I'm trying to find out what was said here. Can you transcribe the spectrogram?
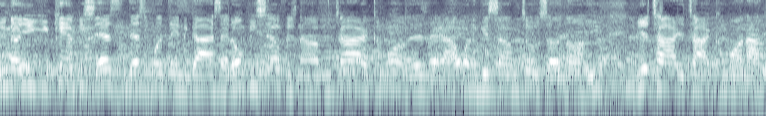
You know, you, you can't be. That's, that's one thing the guys say. Don't be selfish now. If you're tired, come on. Like, I want to get something too. So no, you, if you're tired, you're tired. Come on out.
